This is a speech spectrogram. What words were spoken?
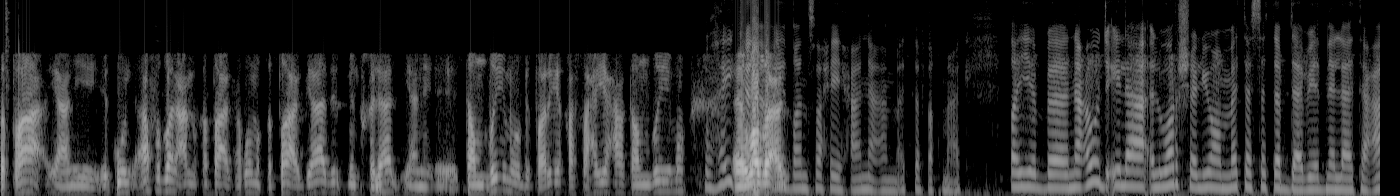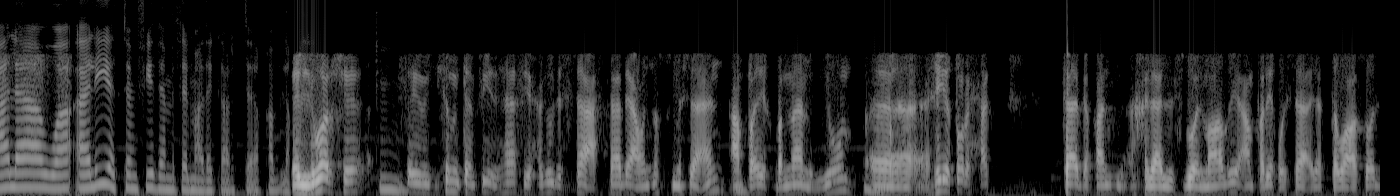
قطاع يعني يكون أفضل عن القطاع الحكومي قطاع جاذب من خلال يعني تنظيمه بطريقة صحيحة تنظيمه وهيكلة وضع أيضا صحيحة. نعم أتفق معك. طيب نعود إلى الورشة اليوم. متى ستبدأ بإذن الله تعالى؟ وآلية تنفيذها مثل ما ذكرت قبل قبل الورشة سيتم تنفيذها في حدود الساعة السابعة والنصف مساء عن طريق برنامج يوم آه هي طرحت سابقا خلال الأسبوع الماضي عن طريق وسائل التواصل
